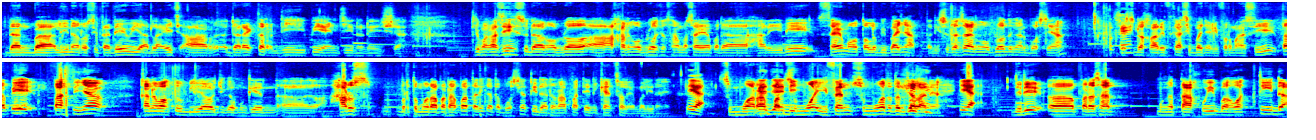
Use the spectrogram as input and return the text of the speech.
dan Mbak Lina Rosita Dewi adalah HR Director di PNG Indonesia. Terima kasih sudah ngobrol uh, akan ngobrol sama saya pada hari ini. Saya mau tahu lebih banyak. Tadi sudah saya ngobrol dengan bosnya. Saya sudah klarifikasi banyak informasi, tapi pastinya karena waktu beliau juga mungkin uh, harus bertemu rapat-rapat tadi kata bosnya tidak ada rapat yang di cancel ya Mbak Lina ya. Iya. Semua rapat, semua event, semua tetap jalan ya. Iya. Jadi uh, pada saat mengetahui bahwa tidak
